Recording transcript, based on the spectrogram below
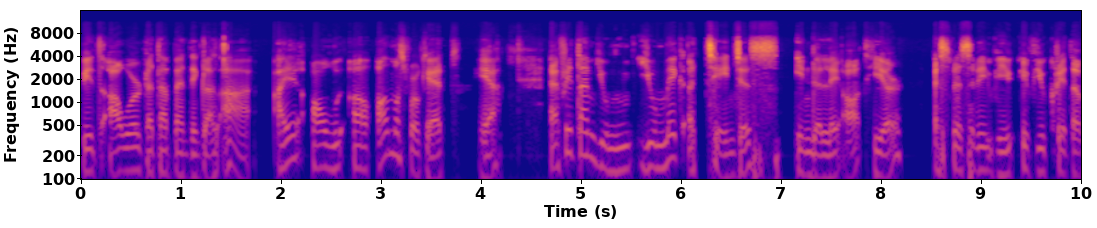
with our data binding class. Ah, I al almost forget. Yeah, every time you you make a changes in the layout here, especially if you, if you create a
